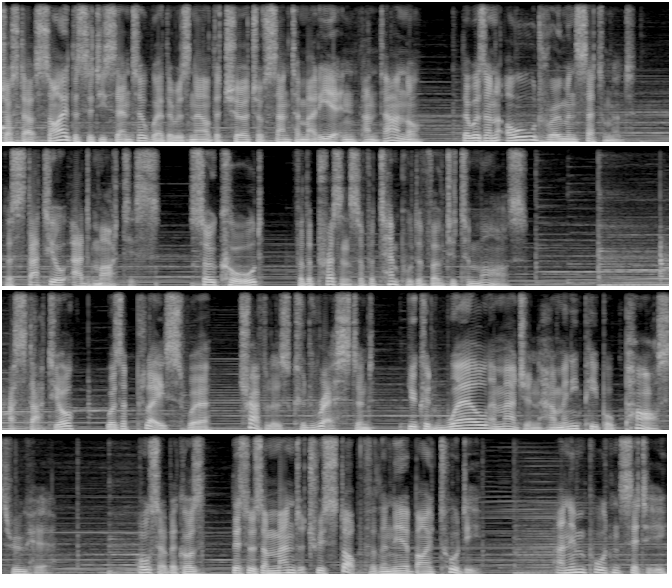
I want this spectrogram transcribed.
Just outside the city centre, where there is now the church of Santa Maria in Pantano, there was an old Roman settlement, the Statio ad Martis, so called for the presence of a temple devoted to Mars. A statio was a place where travellers could rest, and you could well imagine how many people passed through here. Also, because this was a mandatory stop for the nearby Todi, an important city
